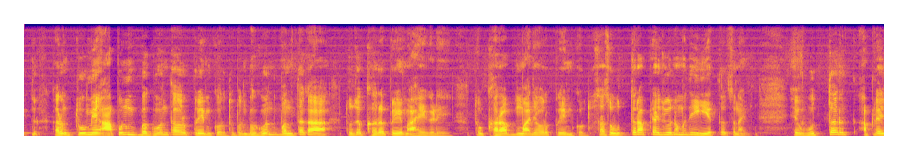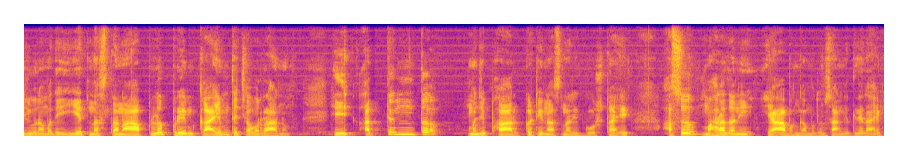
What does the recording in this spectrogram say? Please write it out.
कारण तू मी आपण भगवंतावर प्रेम करतो पण भगवंत म्हणतं का? तुझं खरं प्रेम आहे गडे. तू खराब माझ्यावर प्रेम करतोस असं उत्तर आपल्या जीवनामध्ये येतच नाही. हे उत्तर आपल्या जीवनामध्ये येत नसताना आपलं प्रेम कायम त्याच्यावर राहणं ही अत्यंत म्हणजे फार कठीण असणारी गोष्ट आहे असं महाराजांनी या अभंगामधून सांगितलेलं आहे.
